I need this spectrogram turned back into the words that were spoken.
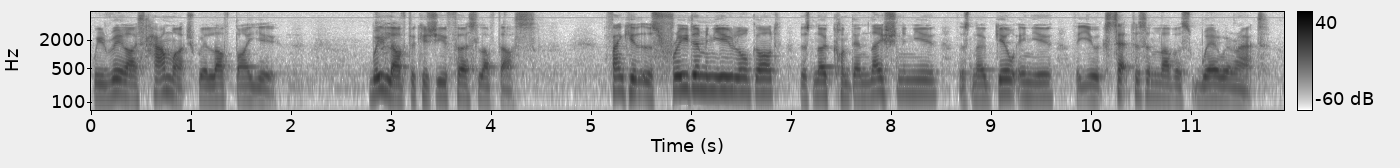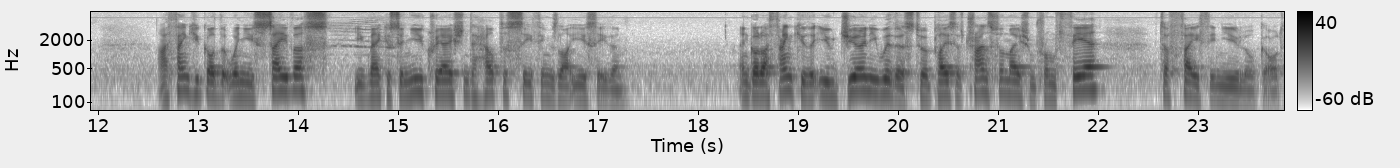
we realize how much we're loved by you. We love because you first loved us. Thank you that there's freedom in you, Lord God. There's no condemnation in you. There's no guilt in you. That you accept us and love us where we're at. I thank you, God, that when you save us, you make us a new creation to help us see things like you see them. And God, I thank you that you journey with us to a place of transformation from fear to faith in you, Lord God.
